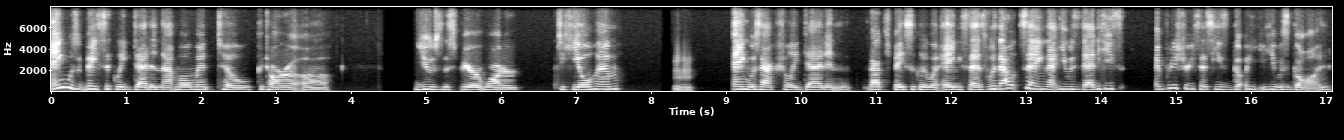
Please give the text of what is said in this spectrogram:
Aang was basically dead in that moment till Katara uh used the spirit water to heal him. Mm-hmm. Aang was actually dead and that's basically what Aang says without saying that he was dead. He's I'm pretty sure he says he's go- he was gone,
